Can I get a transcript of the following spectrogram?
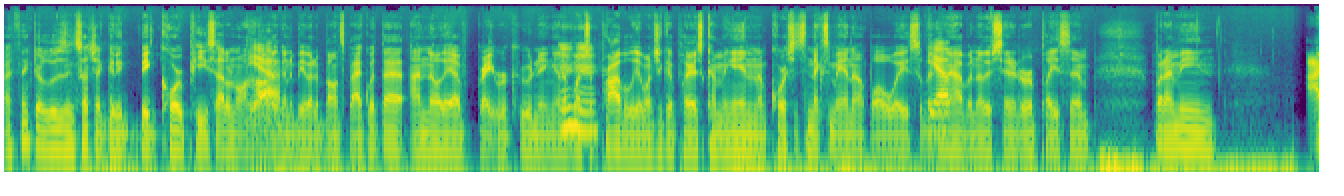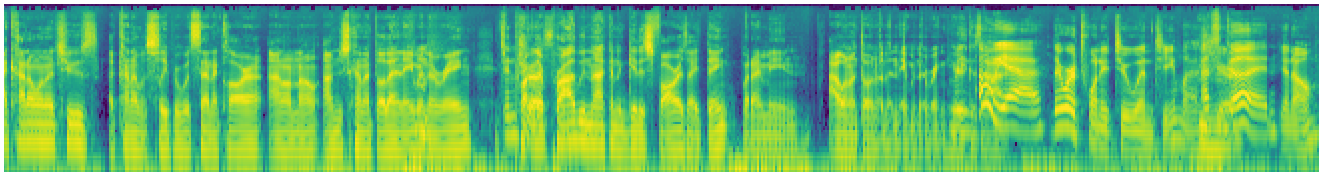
I think they're losing such a good, big core piece. I don't know how Yeah. they're going to be able to bounce back with that. I know they have great recruiting and a bunch Mm-hmm. of probably a bunch of good players coming in, and of course it's next man up always. So they're Yep. going to have another center to replace him. But I mean, I kind of want to choose a kind of a sleeper with Santa Clara. I don't know. I'm just kind of throw that name in the ring. It's pro- they're probably not going to get as far as I think, but I mean, I want to throw another name in the ring here mean- because Oh I, yeah, They were a 22 win team last that's year. That's good. You know,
